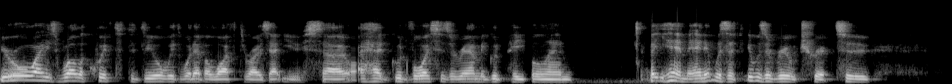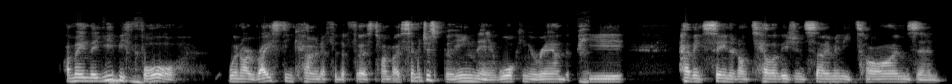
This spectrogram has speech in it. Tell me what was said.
you're always well equipped to deal with whatever life throws at you. So I had good voices around me, good people, and but yeah, man, it was a it was a real trip to. I mean, the year before when I raced in Kona for the first time, I said just being there, walking around the pier, having seen it on television so many times, and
